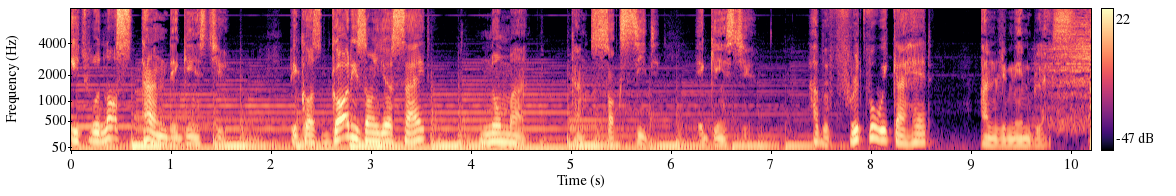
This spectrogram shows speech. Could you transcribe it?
It will not stand against you. Because God is on your side, no man can succeed against you. Have a fruitful week ahead and remain blessed.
